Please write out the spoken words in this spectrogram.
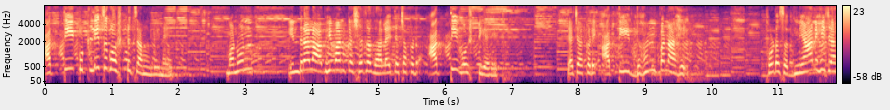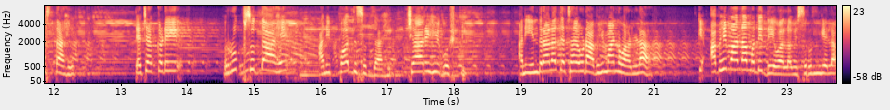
अति कुठलीच गोष्ट चांगली नाही. म्हणून इंद्राला अभिमान कशाचा झाला आहे त्याच्याकडं अति गोष्टी आहेत. त्याच्याकडे अति धन पण आहे. थोडंसं ज्ञानही जास्त आहे. त्याच्याकडे रूपसुद्धा आहे आणि पदसुद्धा आहे. चारही गोष्टी. आणि इंद्राला त्याचा एवढा अभिमान वाढला की अभिमानामध्ये देवाला विसरून गेला.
